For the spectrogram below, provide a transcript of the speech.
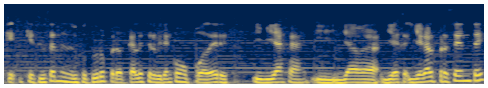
que, que se usan en el futuro, pero acá le servirían como poderes. Y viaja y ya llega, llega al presente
